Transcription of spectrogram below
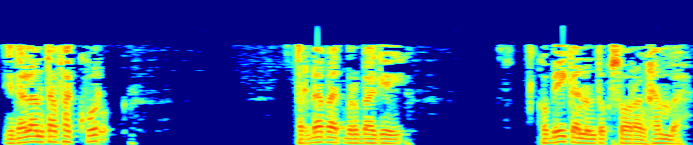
Di dalam tafakkur terdapat berbagai kebaikan untuk seorang hamba.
